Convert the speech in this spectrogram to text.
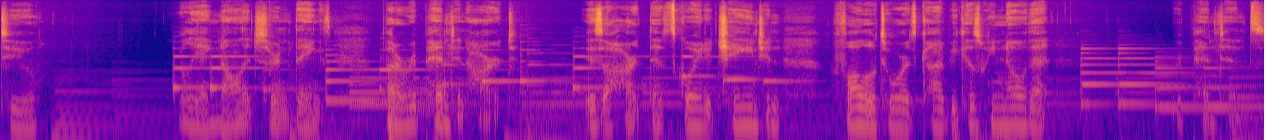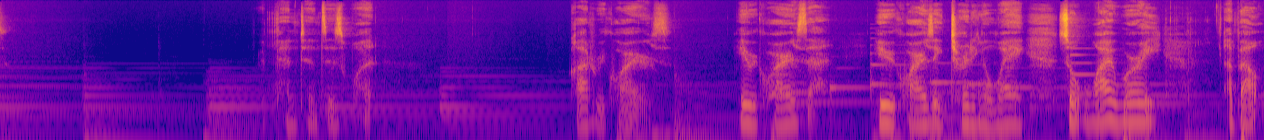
to really acknowledge certain things but a repentant heart is a heart that's going to change and follow towards God because we know that repentance repentance is what God requires. He requires that. He requires a turning away. So why worry about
